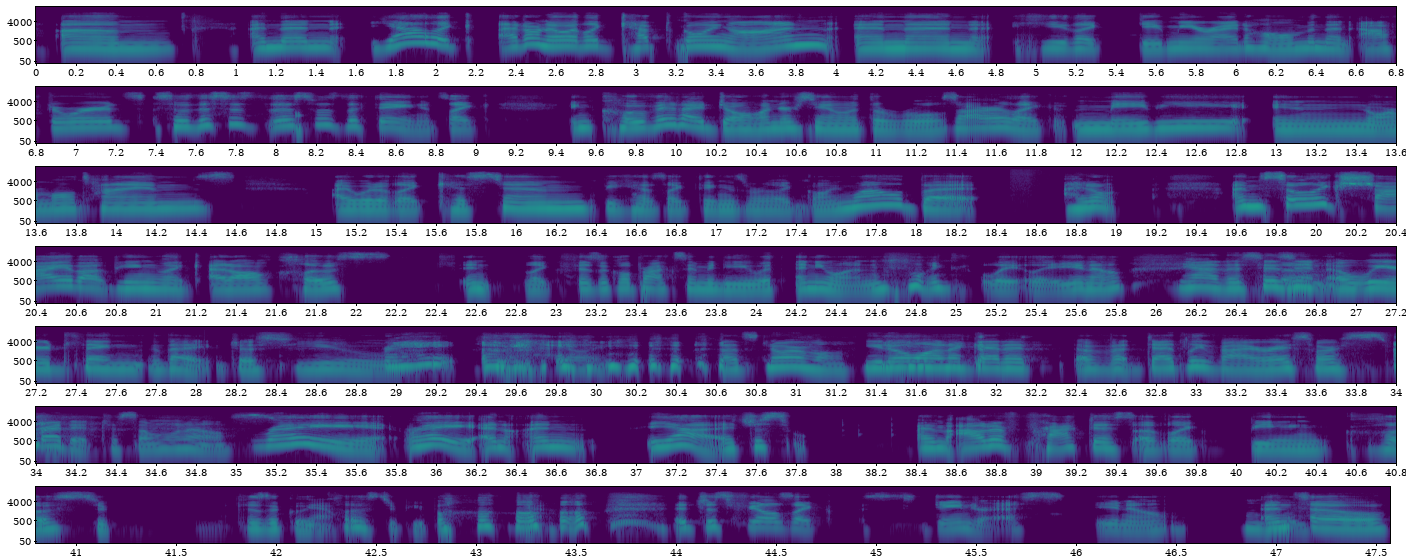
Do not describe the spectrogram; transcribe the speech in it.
Um, and then yeah, like I don't know, it like kept going on, and then he like gave me a ride home, and then afterwards. So this is this was the thing. It's like in COVID, I don't understand what the rules are. Like maybe in normal times, I would have like kissed him because like things were like going well, but I don't. I'm so like shy about being like at all close in like physical proximity with anyone like lately, you know? Yeah, this So- isn't a weird thing that just you. Right? should be feeling. Okay. That's normal. You don't want to get it of a deadly virus or spread it to someone else. right, right. And and yeah, it's just I'm out of practice of like being close to physically Yeah. close to people. it just feels like dangerous, you know? Mhm. And so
